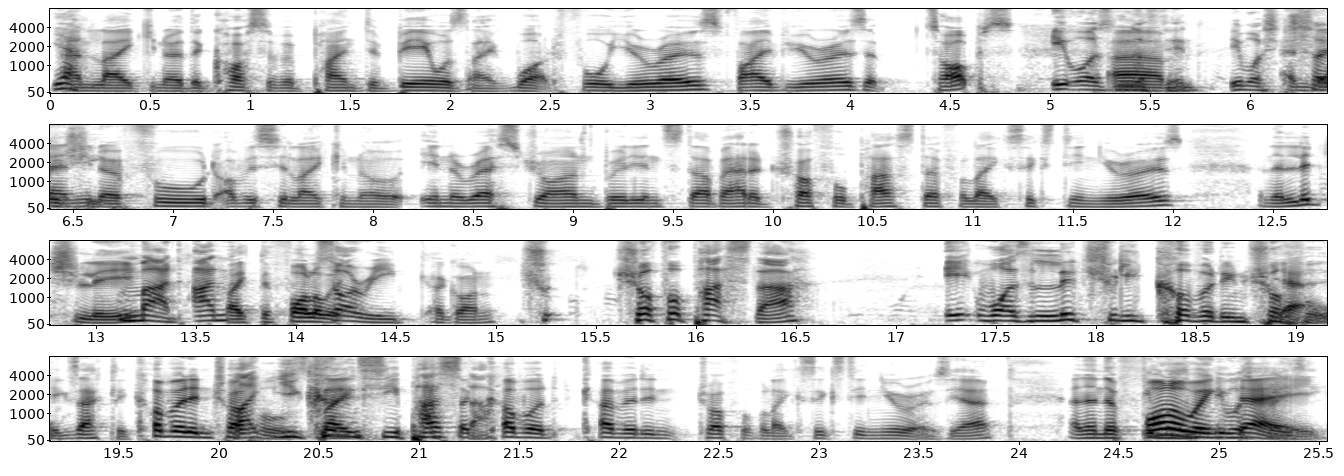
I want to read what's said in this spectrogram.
Yeah. And like, you know, the cost of a pint of beer was like what, four euros, five euros at tops. It was Um, nothing. It was And so then, cheap. you know, food, obviously, like, you know, in a restaurant, brilliant stuff. I had a truffle pasta for like 16 euros. And then literally, Mad. And like the following. sorry, I gone. tr- truffle pasta. It was literally covered in truffle. Yeah, exactly. Covered in truffles. you couldn't see pasta. covered covered in truffle for like 16 euros, yeah? And then the following it was day, crazy.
